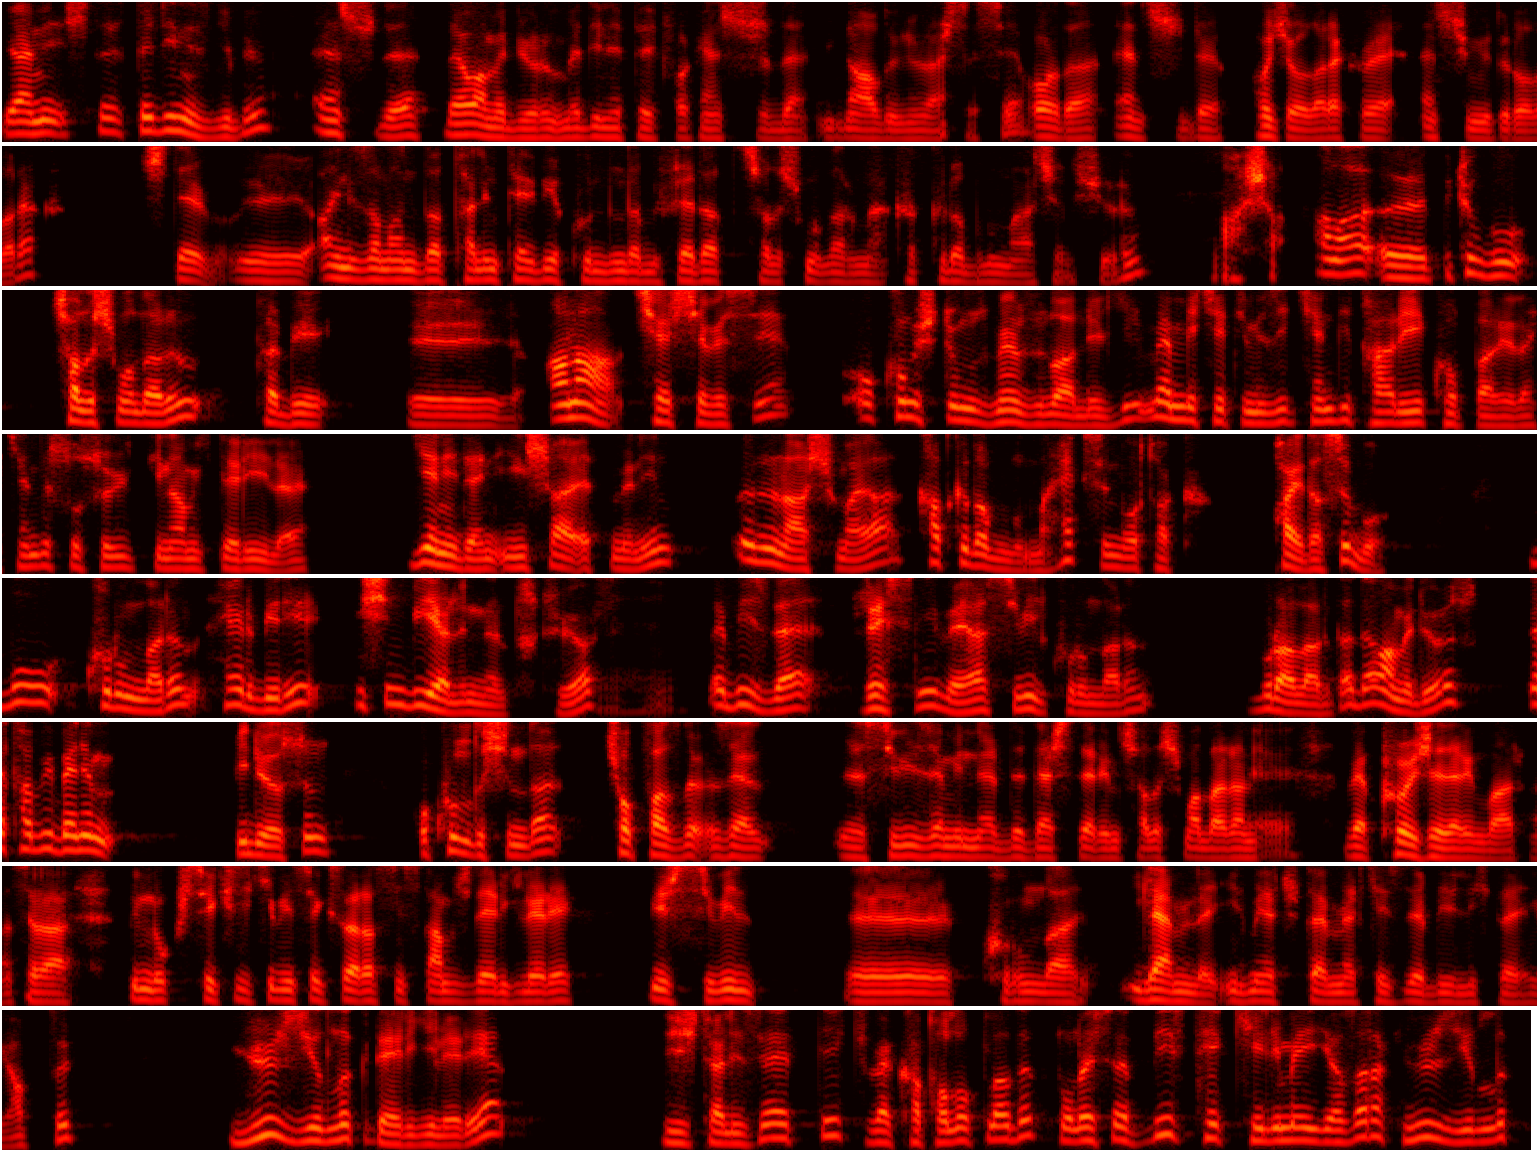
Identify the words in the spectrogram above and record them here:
Yani işte dediğiniz gibi enstitüde devam ediyorum. Medeniyet İttifak Enstitüsü'de İbn Haldun Üniversitesi. Orada enstitüde hoca olarak ve enstitü müdürü olarak. İşte e, aynı zamanda Talim Terbiye Kurulu'nda müfredat çalışmalarına katkıda bulunmaya çalışıyorum. Maşallah. Ama e, bütün bu çalışmaların tabii e, ana çerçevesi o konuştuğumuz mevzularla ilgili memleketimizi kendi tarihi kodlarıyla, kendi sosyolojik dinamikleriyle yeniden inşa etmenin önünü açmaya katkıda bulunma. Hepsinin ortak paydası bu. Bu kurumların her biri işin bir yerinden tutuyor ve biz de resmi veya sivil kurumların buralarda devam ediyoruz. Ve tabii benim biliyorsun okul dışında çok fazla özel e, sivil zeminlerde derslerim, çalışmalarım Evet. ve projelerim var. Mesela 1908-2008 arası İslamcı dergileri bir sivil e, kurumla, İLEM'le, İlmi Etütler Merkezi ile birlikte yaptık. 100 yıllık dergileri dijitalize ettik ve katalogladık. Dolayısıyla bir tek kelimeyi yazarak 100 yıllık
